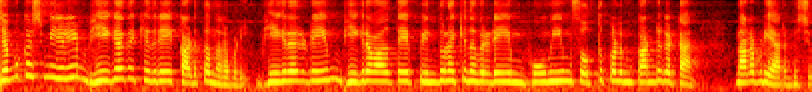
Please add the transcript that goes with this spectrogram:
ജമ്മുകശ്മീരിൽ ഭീകരതയ്ക്കെതിരെ കടുത്ത നടപടി. ഭീകരരുടെയും ഭീകരവാദത്തെ പിന്തുണയ്ക്കുന്നവരുടെയും ഭൂമിയും സ്വത്തുക്കളും കണ്ടുകെട്ടാൻ നടപടി ആരംഭിച്ചു.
